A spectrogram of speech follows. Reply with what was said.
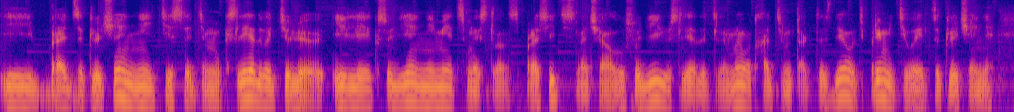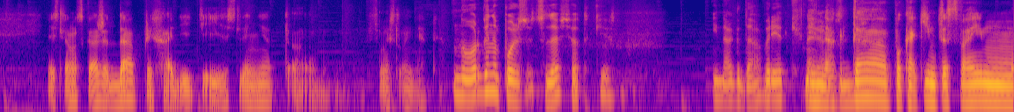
и брать заключение, идти с этим к следователю или к судье не имеет смысла. Спросите сначала у судьи, у следователя. Мы вот хотим так-то сделать, примите вы это заключение. Если он скажет «да», приходите. Если нет, то смысла нет. Но органы пользуются, да, все-таки? Иногда, в редких, наверное. Иногда по каким-то своим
